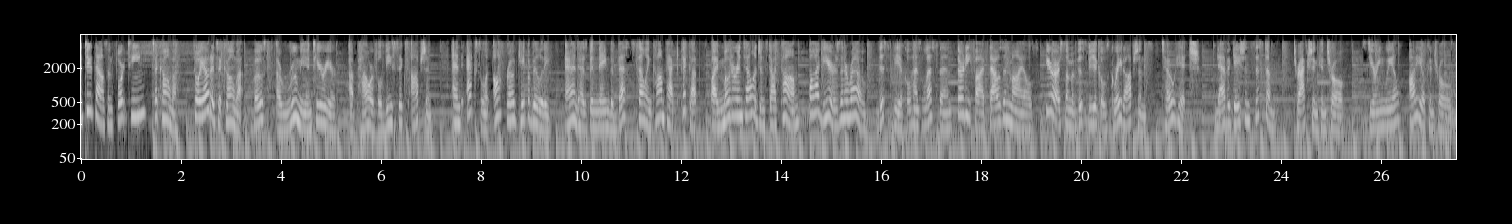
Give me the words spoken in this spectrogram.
The 2014 Tacoma. Toyota Tacoma boasts a roomy interior, a powerful V6 option, and excellent off-road capability, and has been named the best-selling compact pickup by MotorIntelligence.com five years in a row. This vehicle has less than 35,000 miles. Here are some of this vehicle's great options. Tow hitch, navigation system, traction control, steering wheel, audio controls,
